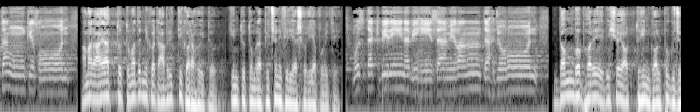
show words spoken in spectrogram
تنكصون আমার আয়াত তো তোমাদের নিকট আবৃত্তি করা হইত কিন্তু তোমরা পিছনে ফিরিয়া সরিয়া পড়িতে مستكبرين به سامرا تهجرون দম্ভ ভরে এ বিষয়ে অর্থহীন গল্প গুজব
